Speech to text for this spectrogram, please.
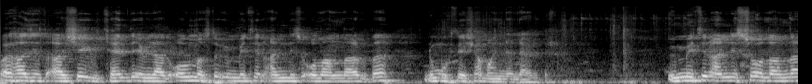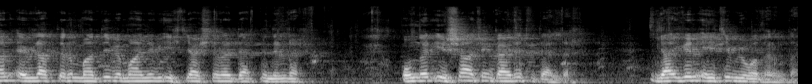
Bak Hazreti Ayşe gibi kendi evladı olmasa da ümmetin annesi olanlar da muhteşem annelerdir. Ümmetin annesi olanlar evlatların maddi ve manevi ihtiyaçlara dertlenirler. Onları irşad için gayret ederler. Yaygın eğitim yuvalarında,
